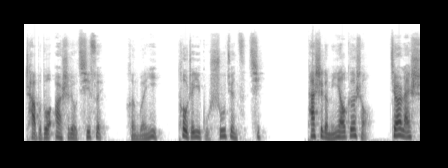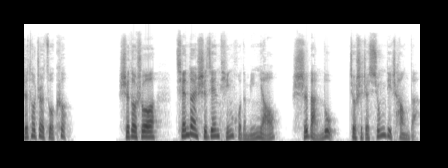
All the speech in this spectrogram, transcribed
差不多二十六七岁，很文艺，透着一股书卷子气。他是个民谣歌手，今儿来石头这儿做客。石头说。前段时间挺火的民谣《石板路》，就是这兄弟唱的，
